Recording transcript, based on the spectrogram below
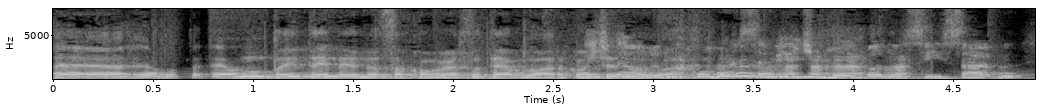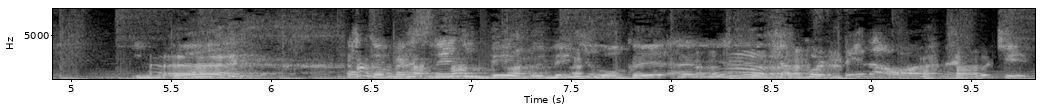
É, eu, eu não tô entendendo essa conversa até agora. Continua. Então, uma conversa meio de bêbado, assim, sabe? Então, é. a conversa meio de bêbado, meio de louco. Eu, eu, já cortei na hora, né? Porque.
